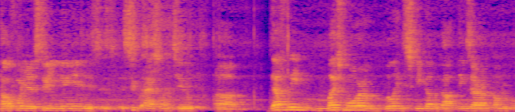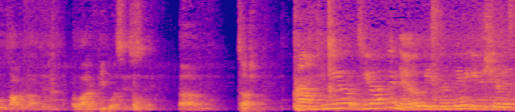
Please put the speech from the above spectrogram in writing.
California Student Union is, is, is super excellent too. Um, definitely much more willing to speak up about things that are uncomfortable to talk about than a lot of people assist say. Um, Sasha? Um, can you, do you happen to know, so the thing that you just showed us,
